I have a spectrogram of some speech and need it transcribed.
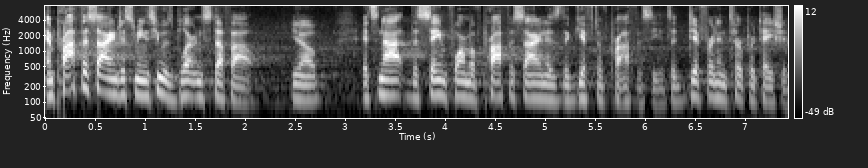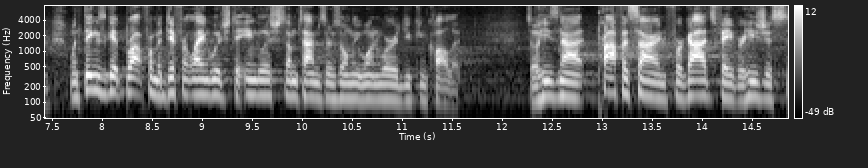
and prophesying just means he was blurting stuff out. You know, it's not the same form of prophesying as the gift of prophecy. It's a different interpretation. When things get brought from a different language to English, sometimes there's only one word you can call it. So he's not prophesying for God's favor, he's just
